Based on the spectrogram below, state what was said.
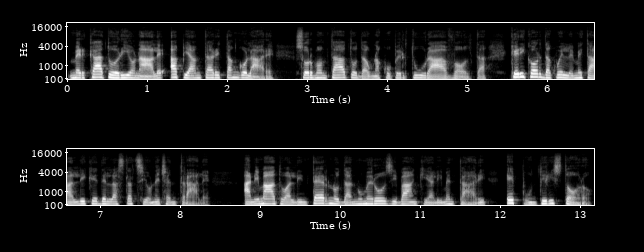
mercato rionale a pianta rettangolare, sormontato da una copertura a volta che ricorda quelle metalliche della stazione centrale, animato all'interno da numerosi banchi alimentari e punti ristoro.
